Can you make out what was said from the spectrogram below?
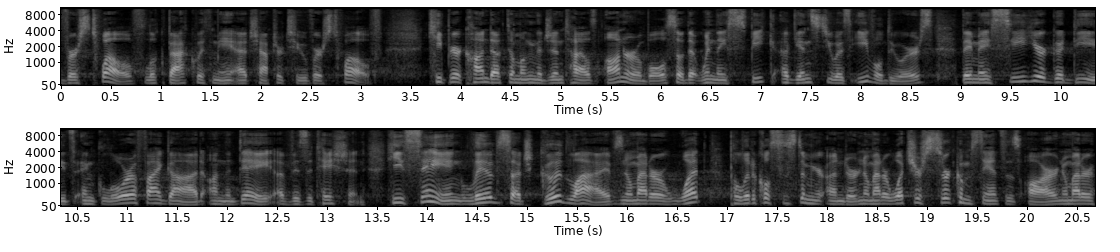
verse 12. Look back with me at chapter 2, verse 12. Keep your conduct among the Gentiles honorable, so that when they speak against you as evildoers, they may see your good deeds and glorify God on the day of visitation. He's saying, live such good lives, no matter what political system you're under, no matter what your circumstances are, no matter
